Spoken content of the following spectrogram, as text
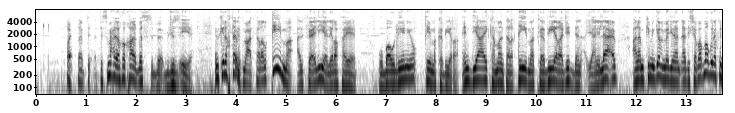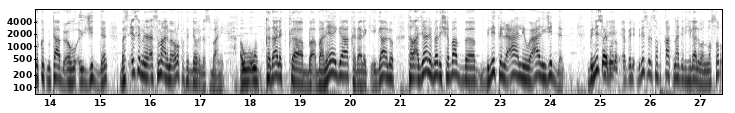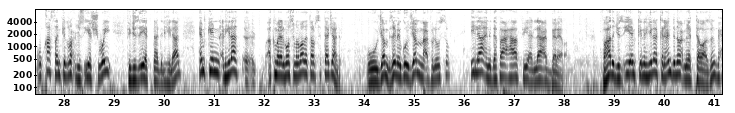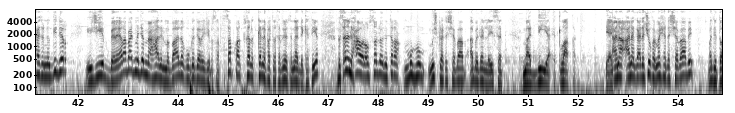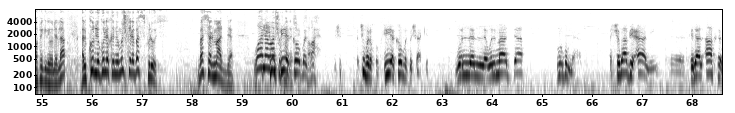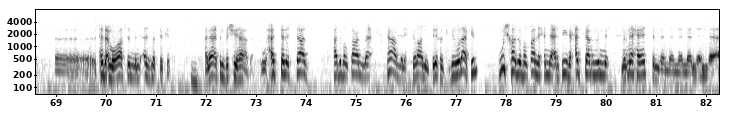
طيب طيب تسمح لي اخو خالد بس بجزئية. يمكن أختلف معك ترى القيمة الفعلية لرافائيل وباولينيو قيمة كبيرة. اندياي كمان ترى قيمة كبيرة جدا. يعني لاعب أنا يمكن من قبل ما أجي نادي الشباب ما أقول لك إني كنت متابعه جدا بس اسم من الأسماء المعروفة في الدوري الإسباني. وكذلك بانيجا كذلك إيجالو. ترى أجانب نادي الشباب ب level عالي وعالي جدا. بالنسبة طيب لي بالنسبة لصفقات نادي الهلال والنصر وخاصة يمكن نروح جزئية شوي في جزئية نادي الهلال. يمكن الهلال أكمل الموسم الماضي ترى بستة أجانب. وجم زي ما يقولوا جمع فلوسه. إلى أن دفعها في اللاعب بيريرا فهذا جزئية يمكن الهلال كان عنده نوع من التوازن بحيث إنه قدر يجيب بيريرا بعد ما جمع هذه المبالغ وقدر يجيب الصفقه، الصفقه كلفت خزينه النادي كثير بس أنا اللي احاول أوصل له إنه ترى مهم مشكلة الشباب ابدا ليست مادية اطلاقا. يعني أنا أنا قاعد أشوف المشهد الشبابي ما أدري توافقني ولا لا الكل يقول لك إنه مشكلة بس فلوس بس المادة. وأنا ما أشوف هذا الشيء صراحة شوف يا أخوك هي كومة مشاكل. والمادة من ضمنها. الشباب يعاني آه، خلال آخر آه، سبع مواسم من أزمة فكر. أنا أعترف بالشيء هذا. وحتى الأستاذ هذا بلطان مع كامل احترامي للتاريخ الكبير ولكن مش خالد البلطان اللي إحنا عارفينه حتى من من ناحية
